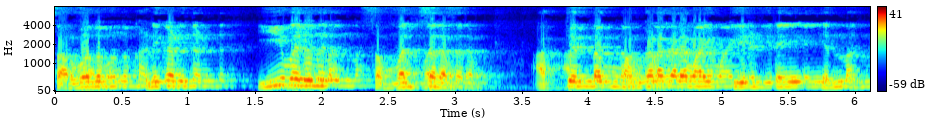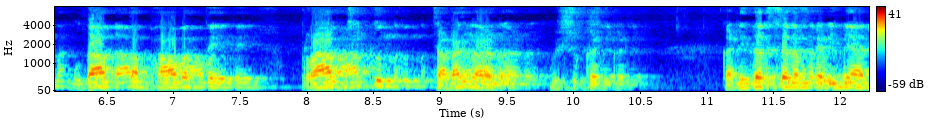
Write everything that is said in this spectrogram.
സർവതും കണികണി കണ്ട് ഈ വരുന്ന സംവത്സരം അത്യന്തം മംഗളകരമായി തീരട്ടെ എന്ന ഉദാത്ത ഭാവത്തെ പ്രാർത്ഥിക്കുന്ന ചടങ്ങാണ് വിഷുക്കണി. കണിദർശനം കഴിഞ്ഞാൽ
